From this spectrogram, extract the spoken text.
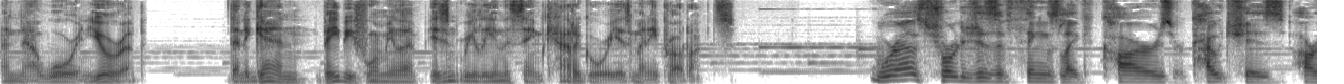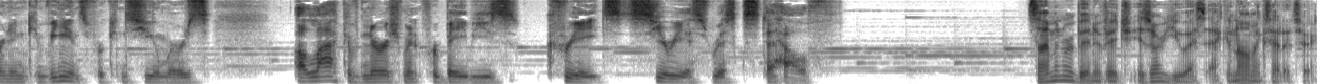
and now war in Europe. Then again, baby formula isn't really in the same category as many products. Whereas shortages of things like cars or couches are an inconvenience for consumers, a lack of nourishment for babies creates serious risks to health. Simon Rabinovich is our U.S. economics editor.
